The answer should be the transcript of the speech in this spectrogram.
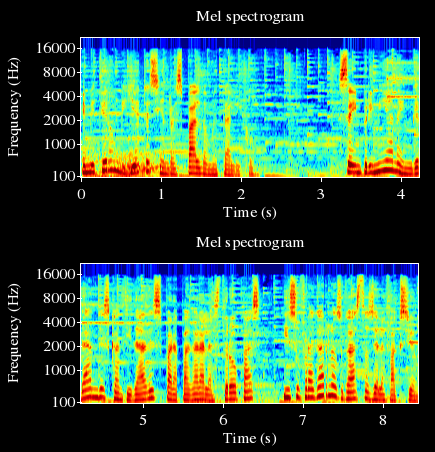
emitieron billetes sin respaldo metálico. Se imprimían en grandes cantidades para pagar a las tropas y sufragar los gastos de la facción,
